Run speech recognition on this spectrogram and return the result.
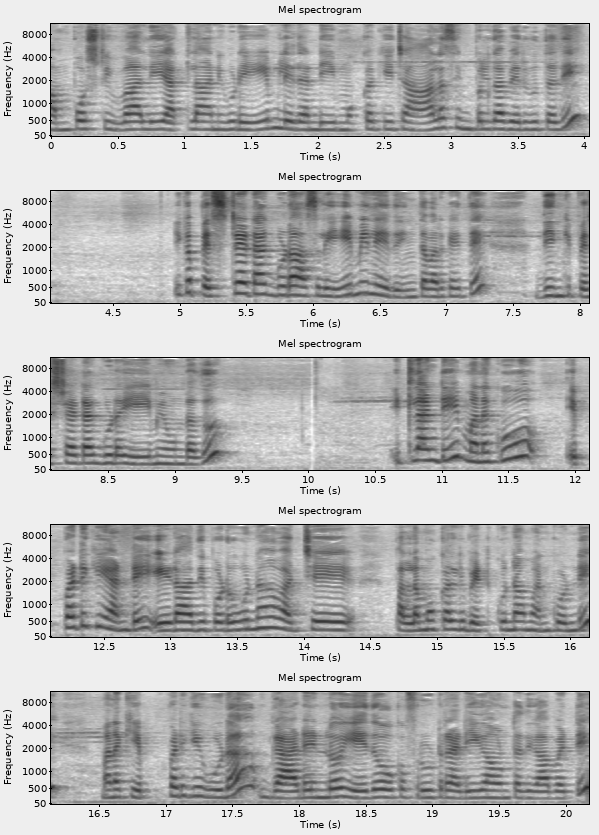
కంపోస్ట్ ఇవ్వాలి అట్లా అని కూడా ఏం లేదండి. ఈ మొక్కకి చాలా సింపుల్గా పెరుగుతుంది. ఇక పెస్ట్ అటాక్ కూడా అసలు ఏమీ లేదు ఇంతవరకు అయితే దీనికి పెస్ట్ అటాక్ కూడా ఏమీ ఉండదు. ఇట్లాంటి మనకు ఎప్పటికీ అంటే ఏడాది పొడవునా వచ్చే పళ్ళ మొక్కల్ని పెట్టుకున్నాం అనుకోండి మనకి ఎప్పటికీ కూడా గార్డెన్లో ఏదో ఒక ఫ్రూట్ రెడీగా ఉంటుంది కాబట్టి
